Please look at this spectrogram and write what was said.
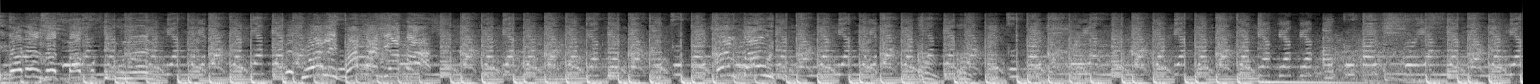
Tidak ada yang saya takut di dunia ini. one, one, one, one, one.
